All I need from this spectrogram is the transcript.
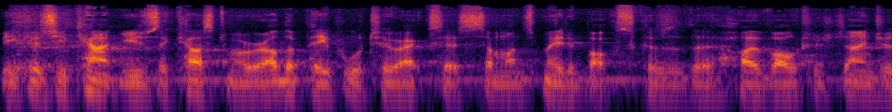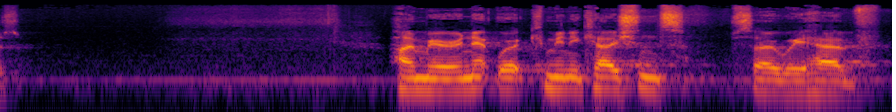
because you can't use the customer or other people to access someone's meter box because of the high voltage dangers. Home area network communications. So we have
